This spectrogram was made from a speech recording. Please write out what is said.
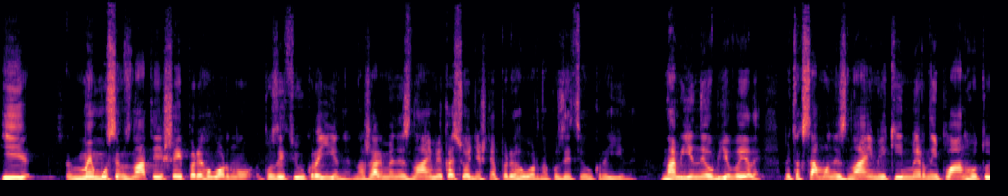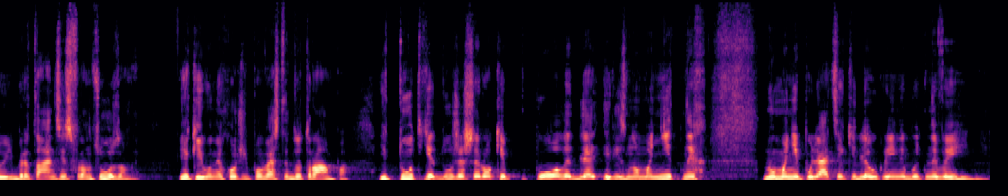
і ми мусимо знати ще й переговорну позицію України. На жаль, ми не знаємо, яка сьогоднішня переговорна позиція України. Нам її не об'явили. Ми так само не знаємо, який мирний план готують британці з французами, який вони хочуть повести до Трампа. І тут є дуже широке поле для різноманітних ну, маніпуляцій, які для України будуть невигідні.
